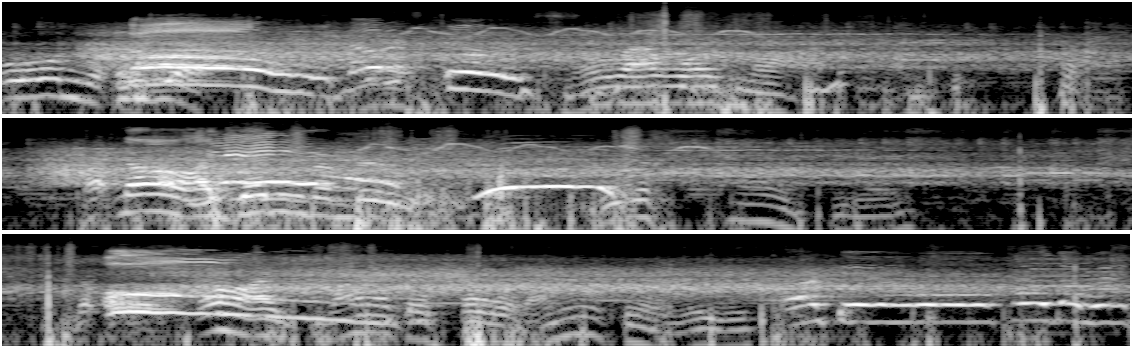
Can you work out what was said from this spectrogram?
Oh no. No! Was close! No, that was not. No, I didn't even move. You Woo! just charged me. No. Oh! Oh, I why not go forward? I'm just gonna lose. RKO for the win!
